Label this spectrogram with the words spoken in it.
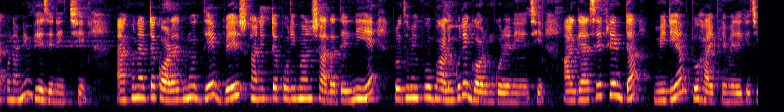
এখন আমি ভেজে নিচ্ছি। এখন একটা কড়াইয়ের মধ্যে বেশ খানিকটা পরিমাণ সাদা তেল নিয়ে প্রথমে খুব ভালো করে গরম করে নিয়েছি। আর গ্যাসের ফ্লেমটা মিডিয়াম টু হাই ফ্লেমে রেখেছি।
